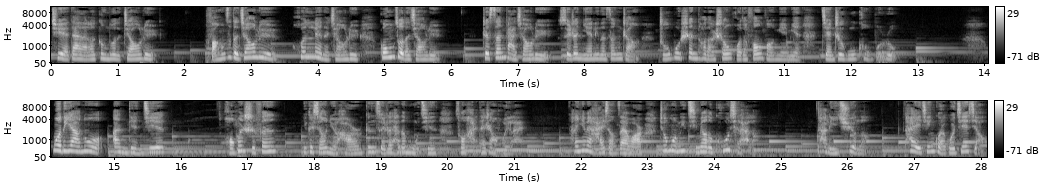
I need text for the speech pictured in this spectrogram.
却也带来了更多的焦虑。房子的焦虑，婚恋的焦虑，工作的焦虑，这三大焦虑随着年龄的增长，逐步渗透到生活的方方面面，简直无孔不入。莫迪亚诺暗店街，黄昏时分，一个小女孩跟随着她的母亲从海滩上回来。他因为还想再玩，就莫名其妙的哭起来了。他离去了，他已经拐过街角，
